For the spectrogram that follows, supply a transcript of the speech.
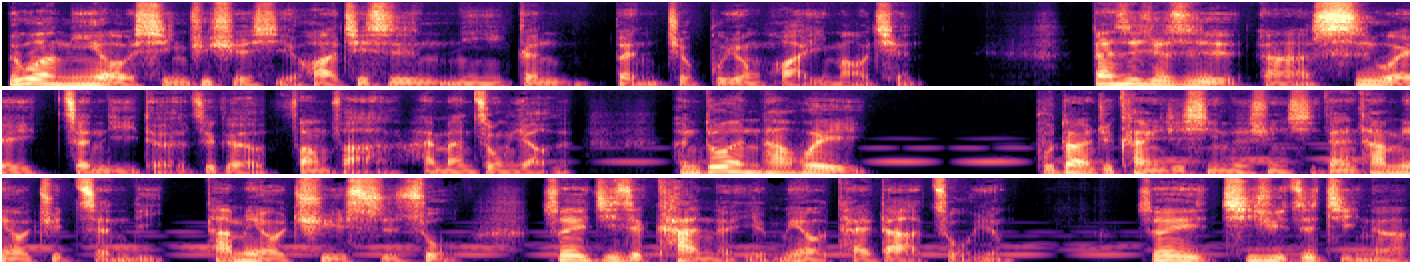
如果你有心去学习的话，其实你根本就不用花一毛钱。但是就是呃，思维整理的这个方法还蛮重要的。很多人他会不断去看一些新的讯息，但是他没有去整理。他没有去试做，所以即使看了也没有太大作用。所以期许自己呢，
